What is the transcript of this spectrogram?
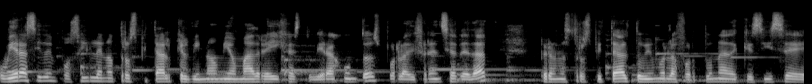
hubiera sido imposible en otro hospital que el binomio madre e hija estuviera juntos por la diferencia de edad, pero en nuestro hospital tuvimos la fortuna de que sí se,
